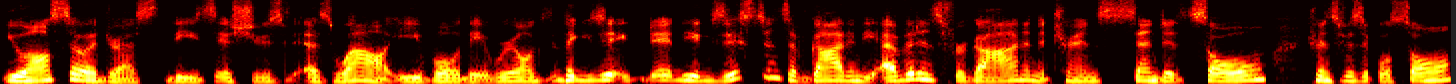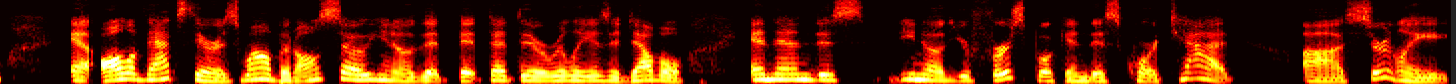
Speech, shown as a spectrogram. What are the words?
you also address these issues as well evil, the real, the, the existence of God and the evidence for God and the transcendent soul, transphysical soul. All of that's there as well, but also, you know, that, that, that there really is a devil. And then this, you know, your first book in this quartet uh, certainly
